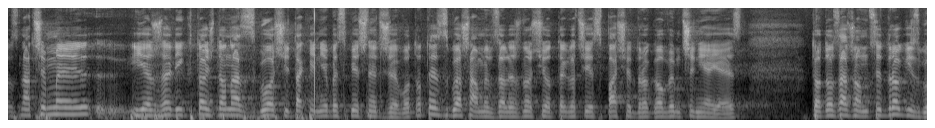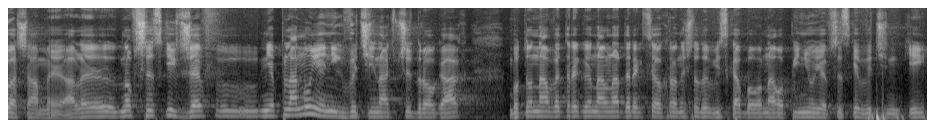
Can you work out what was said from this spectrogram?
To znaczy my, jeżeli ktoś do nas zgłosi takie niebezpieczne drzewo, to też zgłaszamy w zależności od tego, czy jest w pasie drogowym, czy nie jest. To do zarządcy drogi zgłaszamy, ale no wszystkich drzew y, nie planuje nikt wycinać przy drogach, bo to nawet Regionalna Dyrekcja Ochrony Środowiska, bo ona opiniuje wszystkie wycinki,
